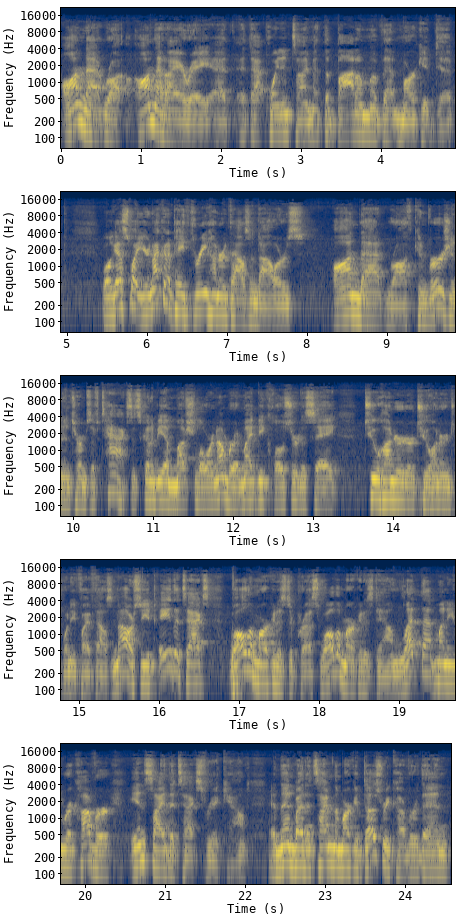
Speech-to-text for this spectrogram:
on that on that IRA at, at that point in time at the bottom of that market dip, well, guess what? You're not going to pay three hundred thousand dollars on that Roth conversion in terms of tax. It's going to be a much lower number. It might be closer to say two hundred or two hundred twenty-five thousand dollars. So you pay the tax while the market is depressed, while the market is down. Let that money recover inside the tax-free account, and then by the time the market does recover, then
